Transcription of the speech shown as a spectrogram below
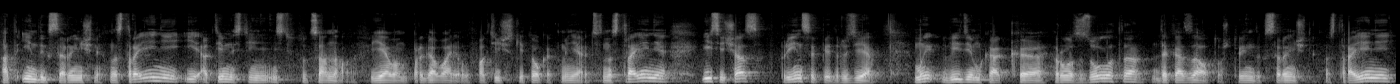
от индекса рыночных настроений и активности институционалов. Я вам проговаривал фактически то, как меняются настроения. И сейчас, в принципе, друзья, мы видим, как э, рост золота доказал то, что индекс рыночных настроений,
